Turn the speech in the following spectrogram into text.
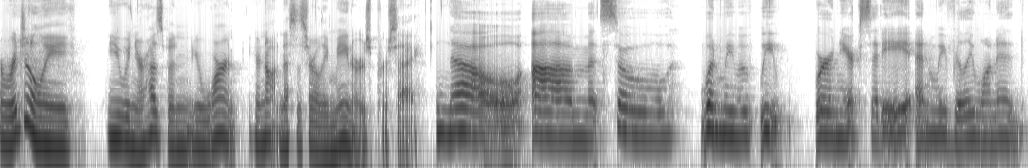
originally you and your husband you weren't you're not necessarily Mainers per se. No. Um, so when we moved, we were in New York City, and we really wanted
